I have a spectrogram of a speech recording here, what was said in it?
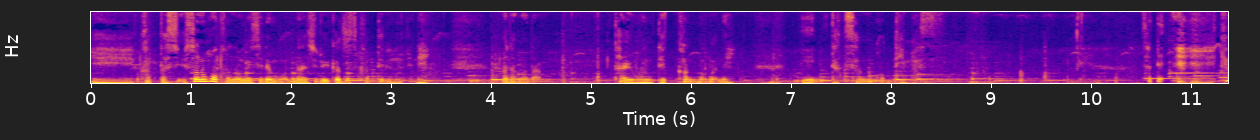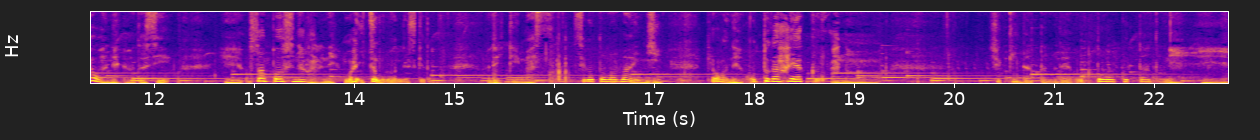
えー、買ったしその他のお店でも何種類かずつ買ってるのでねまだまだ台湾鉄管のがね家にたくさん残っています。さて、えー、今日はね私えー、お散歩をしながらね、まあ、いつもなんですけど歩いています。仕事の前に今日はね夫が早く、あのー、出勤だったので夫を送った後ね、え、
